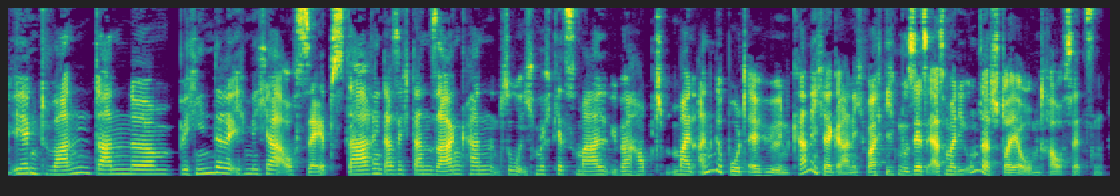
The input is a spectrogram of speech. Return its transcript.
irgendwann, dann ähm, behindere ich mich ja auch selbst darin, dass ich dann sagen kann, so, ich möchte jetzt mal überhaupt mein Angebot erhöhen. Kann ich ja gar nicht, weil ich muss jetzt erstmal die Umsatzsteuer oben draufsetzen.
